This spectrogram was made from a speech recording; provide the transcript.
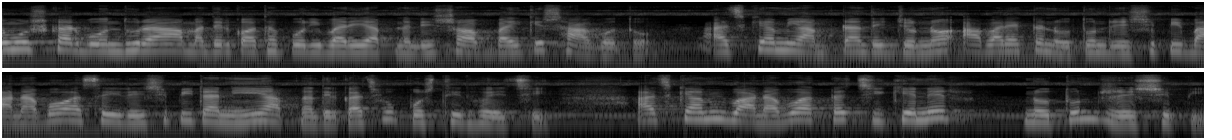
নমস্কার বন্ধুরা, আমাদের কথা পরিবারে আপনাদের সবাইকে স্বাগত। আজকে আমি আপনাদের জন্য আবার একটা নতুন রেসিপি বানাবো আর সেই রেসিপিটা নিয়ে আপনাদের কাছে উপস্থিত হয়েছি। আজকে আমি বানাবো একটা চিকেনের নতুন রেসিপি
